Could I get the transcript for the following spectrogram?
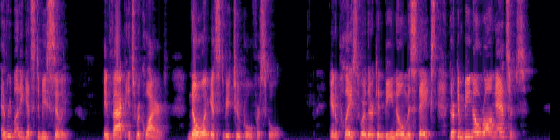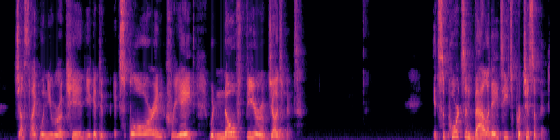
Everybody gets to be silly. In fact, it's required. No one gets to be too cool for school. In a place where there can be no mistakes, there can be no wrong answers. Just like when you were a kid, you get to explore and create with no fear of judgment. It supports and validates each participant.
